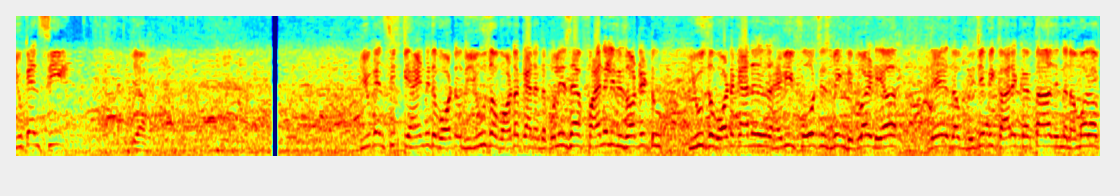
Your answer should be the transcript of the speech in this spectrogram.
You can see yeah. You can see behind me the water the use of water cannon. The police have finally resorted to use the water cannon. The heavy force is being deployed here. They the bjp karyakartas in the number of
